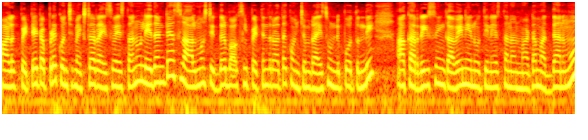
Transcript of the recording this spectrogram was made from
వాళ్ళకి పెట్టేటప్పుడే కొంచెం ఎక్స్ట్రా రైస్ వేస్తాను. లేదంటే అసలు ఆల్మోస్ట్ ఇద్దరు బాక్సులు పెట్టిన తర్వాత కొంచెం రైస్ ఉండిపోతుంది. ఆ కర్రీస్ ఇంకా అవే నేను తినేస్తాను అనమాట మధ్యాహ్నము.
